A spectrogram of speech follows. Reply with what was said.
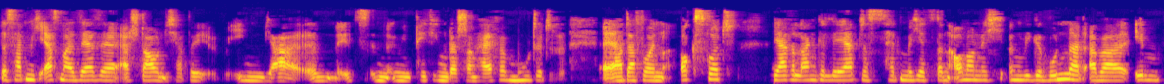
das hat mich erstmal sehr, sehr erstaunt. Ich habe ihn ja ähm, jetzt in, in Peking oder Shanghai vermutet. Er hat davor in Oxford jahrelang gelehrt. Das hätte mich jetzt dann auch noch nicht irgendwie gewundert, aber eben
